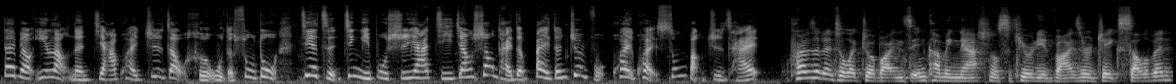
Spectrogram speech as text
代表伊朗能加快制造核武的速度，借此进一步施压即将上台的拜登政府，快快松绑制裁。President-elect Joe Biden's incoming national security advisor, Jake Sullivan,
